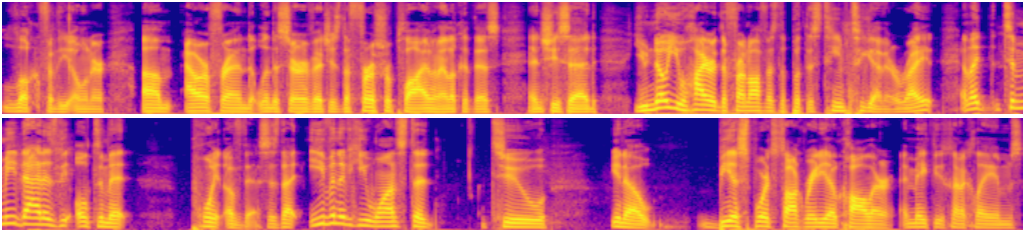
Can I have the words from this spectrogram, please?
look for the owner. Um, our friend Linda Surovich is the first reply when I look at this, and she said, "You know, you hired the front office to put this team together, right?" And like to me, that is the ultimate point of this: is that even if he wants to, to, you know, be a sports talk radio caller and make these kind of claims,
